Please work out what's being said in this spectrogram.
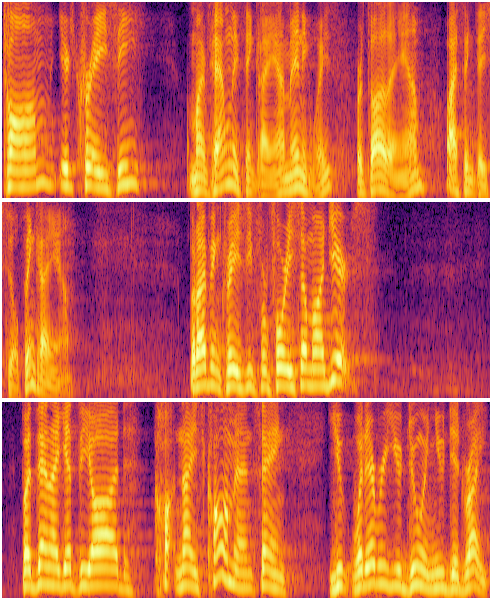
Tom, you're crazy. My family think I am, anyways, or thought I am. Well, I think they still think I am. But I've been crazy for 40 some odd years. But then I get the odd nice comment saying, you, whatever you're doing, you did right.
